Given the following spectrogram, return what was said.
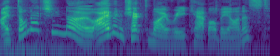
I don't actually know. I haven't checked my recap, I'll be honest.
